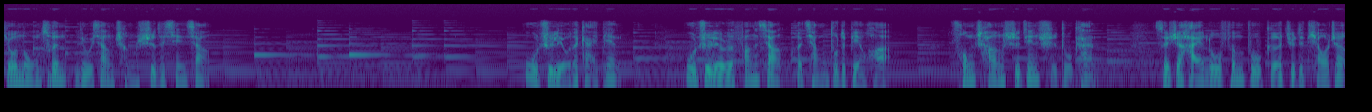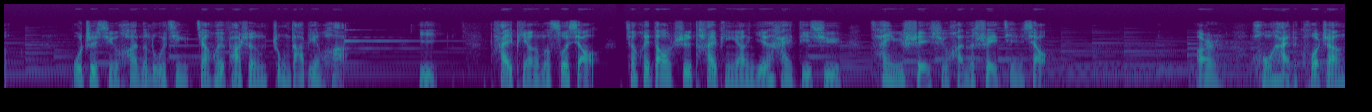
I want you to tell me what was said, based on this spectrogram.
由农村流向城市的现象。物质流的改变，物质流的方向和强度的变化。从长时间尺度看，随着海陆分布格局的调整，物质循环的路径将会发生重大变化。一、太平洋的缩小将会导致太平洋沿海地区参与水循环的水减小。二、红海的扩张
